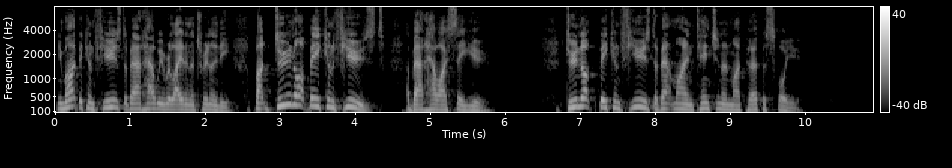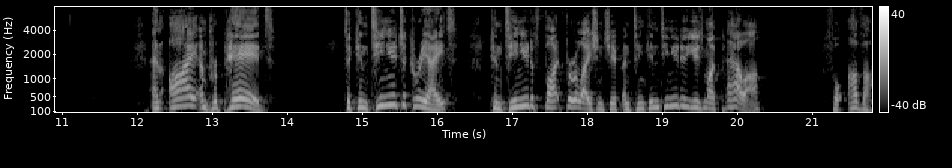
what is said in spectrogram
You might be confused about how we relate in the Trinity, but do not be confused about how I see you. Do not be confused about my intention and my purpose for you. And I am prepared to continue to create continue to fight for relationship and to continue to use my power for other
